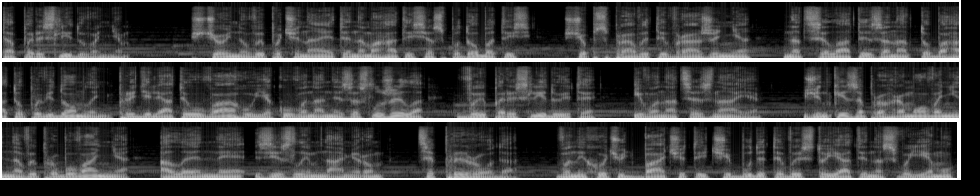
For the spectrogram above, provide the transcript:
та переслідуванням. Щойно ви починаєте намагатися сподобатись, щоб справити враження, надсилати занадто багато повідомлень, приділяти увагу, яку вона не заслужила, ви переслідуєте, і вона це знає. Жінки запрограмовані на випробування, але не зі злим наміром. Це природа. Вони хочуть бачити, чи будете ви стояти на своєму,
